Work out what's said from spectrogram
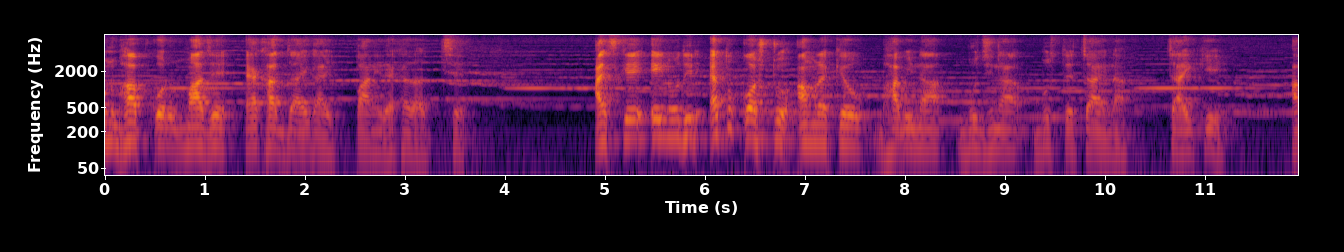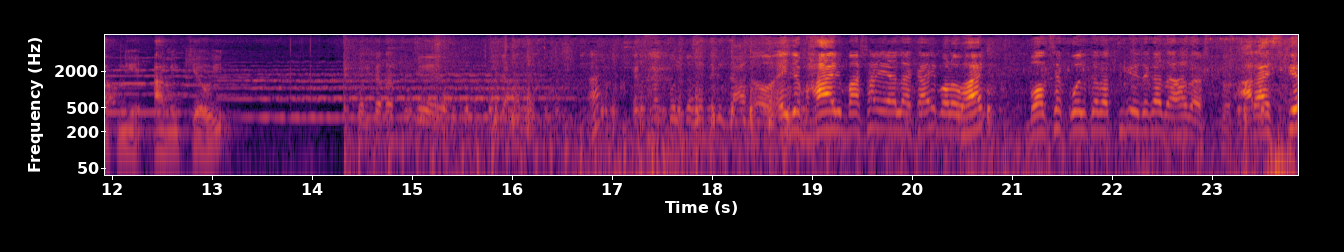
অনুভব করুন, মাঝে এক হাত জায়গায় পানি দেখা যাচ্ছে। আজকে এই নদীর এত কষ্ট আমরা কেউ ভাবি না বুঝি না বুঝতে চাই না। চাই কি? আপনি আমি কেউই। কলকাতা থেকে হ্যাঁ? কলকাতা থেকে জাহাজ এই যে ভাইয়ের বাসায় এলাকায় বড় ভাই বলছে কলকাতা থেকে এই জায়গায় জাহাজ আসতো। আর আজকে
